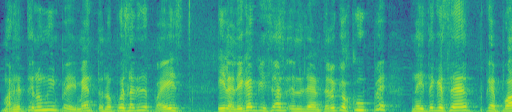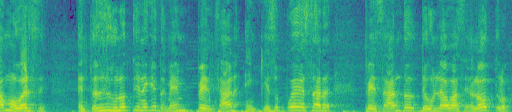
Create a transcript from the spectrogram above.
Marcel tiene un impedimento, no puede salir del país. Y la liga quizás, el delantero que ocupe, necesita que, sea, que pueda moverse. Entonces uno tiene que también pensar en que eso puede estar pesando de un lado hacia el otro.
